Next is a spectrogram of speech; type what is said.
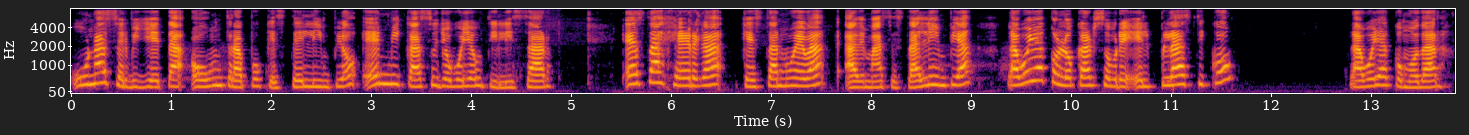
una servilleta o un trapo que esté limpio. En mi caso yo voy a utilizar esta jerga que está nueva, además está limpia. La voy a colocar sobre el plástico. La voy a acomodar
